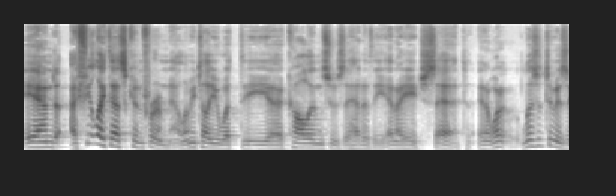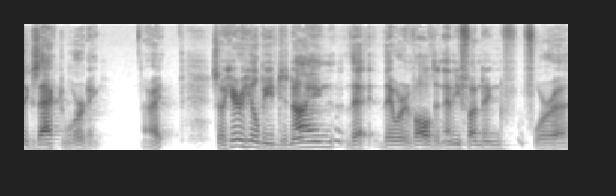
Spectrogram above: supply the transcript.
And I feel like that's confirmed now. Let me tell you what the uh, Collins, who's the head of the NIH, said. And I want to listen to his exact wording. All right? So here he'll be denying that they were involved in any funding for uh,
